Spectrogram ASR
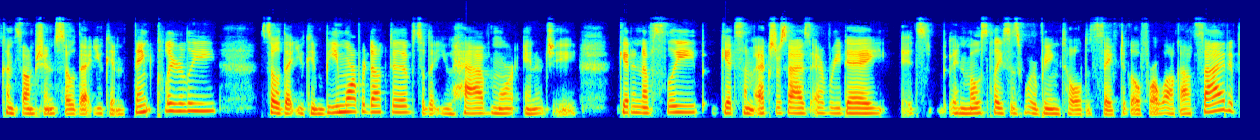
consumption so that you can think clearly, so that you can be more productive, so that you have more energy. Get enough sleep, get some exercise every day. It's in most places we're being told it's safe to go for a walk outside. If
